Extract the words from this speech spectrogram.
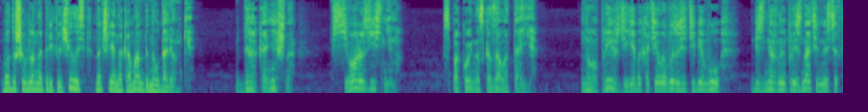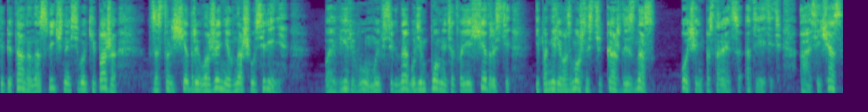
воодушевленно переключилась на члена команды на удаленке. «Да, конечно, все разъясним», — спокойно сказала Тайя. «Но прежде я бы хотела выразить тебе, Ву, безмерную признательность от капитана, нас лично и всего экипажа за столь щедрые вложения в наше усиление. Поверь, Ву, мы всегда будем помнить о твоей щедрости, и по мере возможности каждый из нас очень постарается ответить. А сейчас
